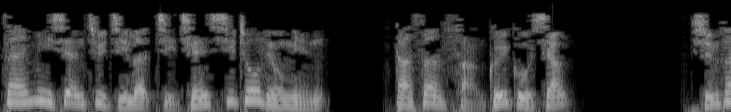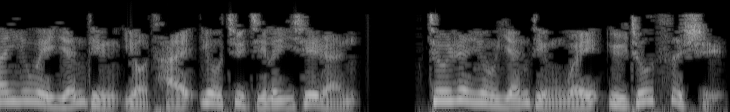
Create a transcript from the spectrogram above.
在密县聚集了几千西州流民。打算返归故乡，荀藩因为严鼎有才，又聚集了一些人，就任用严鼎为豫州刺史，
